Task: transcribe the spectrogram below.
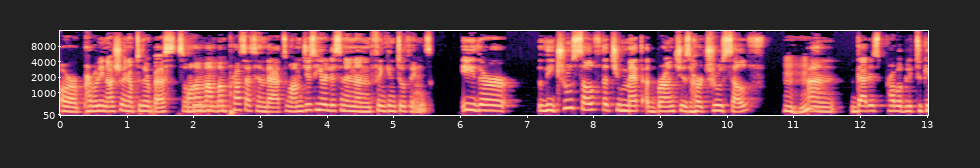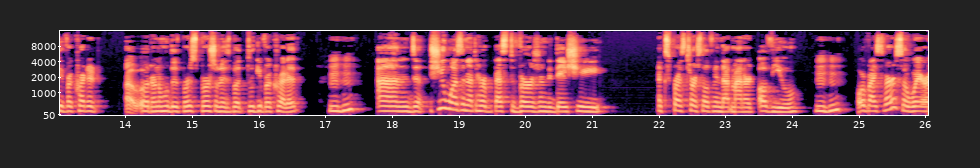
or probably not showing up to their best. So I'm, I'm, I'm processing that. So I'm just here listening and thinking two things. Either the true self that you met at brunch is her true self. Mm-hmm. And that is probably to give her credit. Uh, I don't know who the pers- person is, but to give her credit. Mm-hmm. And she wasn't at her best version the day she expressed herself in that manner of you Mm-hmm. Or vice versa, where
